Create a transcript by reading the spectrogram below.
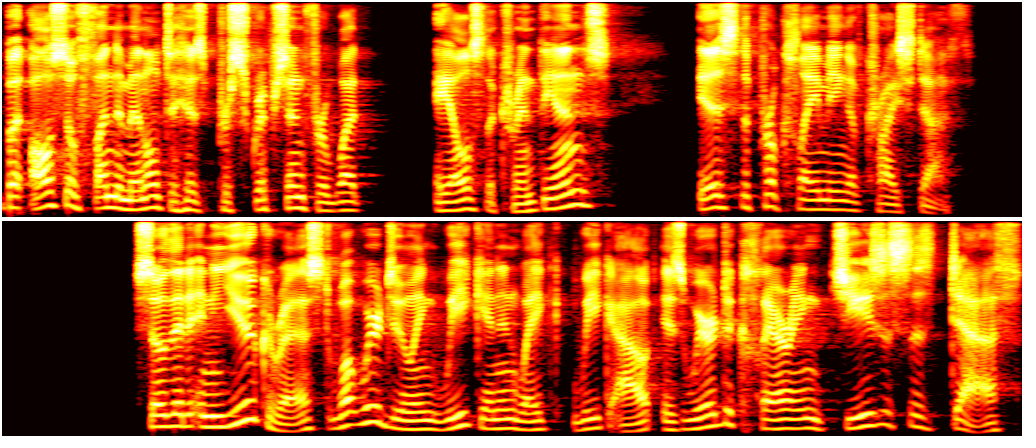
but also fundamental to his prescription for what ails the Corinthians, is the proclaiming of Christ's death. So that in Eucharist, what we're doing week in and week, week out is we're declaring Jesus' death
